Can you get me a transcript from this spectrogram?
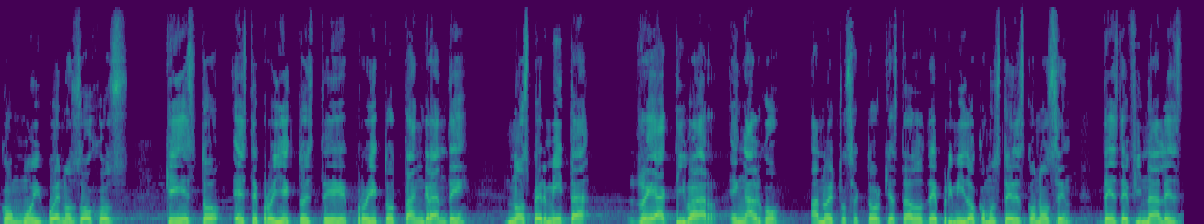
con muy buenos ojos que esto, este proyecto, este proyecto tan grande, nos permita reactivar en algo a nuestro sector que ha estado deprimido, como ustedes conocen, desde finales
